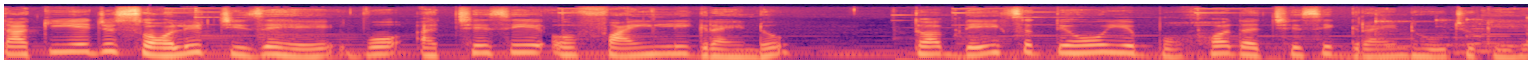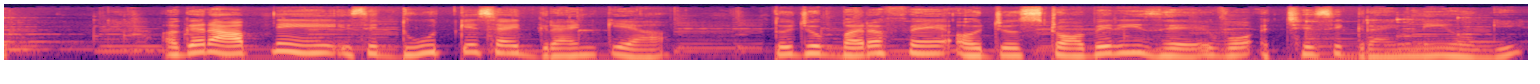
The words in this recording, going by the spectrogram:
ताकि ये जो सॉलिड चीज़ें हैं, वो अच्छे से और फाइनली ग्राइंड हो। तो आप देख सकते हो ये बहुत अच्छे से ग्राइंड हो चुके हैं। अगर आपने इसे दूध के साथ ग्राइंड किया तो जो बर्फ़ है और जो स्ट्रॉबेरीज़ है, वो अच्छे से ग्राइंड नहीं होंगी।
